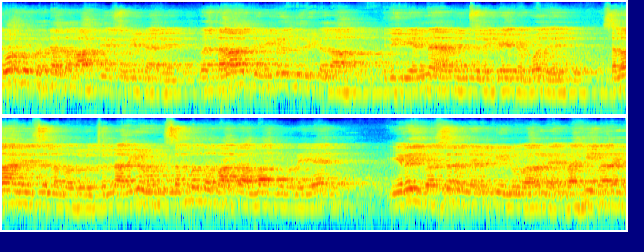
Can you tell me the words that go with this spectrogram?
கோபப்பட்டு அந்த வார்த்தையை சொல்லிட்டாரு. இப்போ தலாக்கு நிகழ்ந்து விட்டதா? இதுக்கு என்ன அப்படின்னு சொல்லி கேட்கும்போது சலா அலிசல்லம் அவர்கள் சொன்னார்கள் உன் சம்பந்தமாக அல்லாஹினுடைய இறை வசனம் எனக்கு இன்னும் வரலை வகி வரல.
